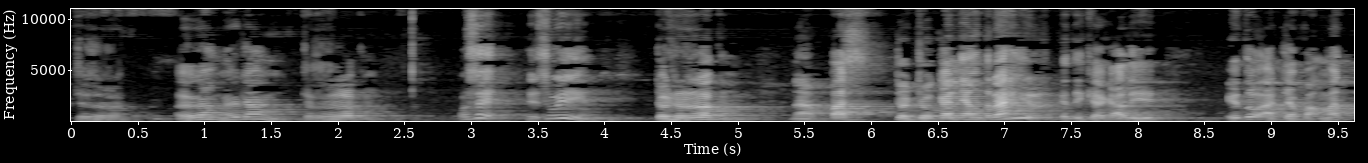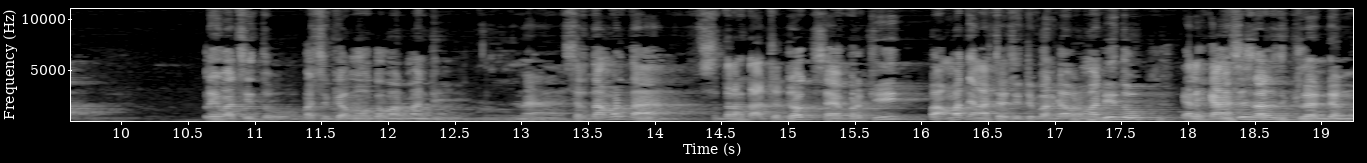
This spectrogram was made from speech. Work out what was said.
Dodok. Ayo Kang, ayo Kang. Dodok. Oh sih, suwi. Dodok. Nah, pas dodokan yang terakhir ketiga kali itu ada Pak Mat lewat situ, pas juga mau kamar mandi. Nah, serta merta setelah tak dodok, saya pergi, Pak Mat yang ada di depan kamar mandi itu, kali Kang Aziz langsung digelandang,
